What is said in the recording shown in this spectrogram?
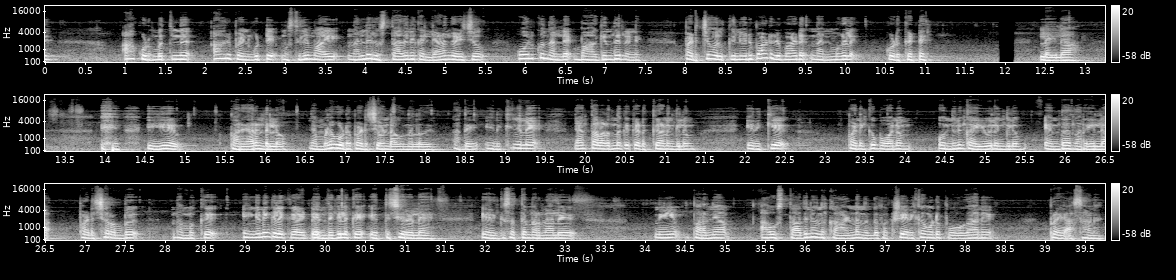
ആ കുടുംബത്തിൽ നിന്ന് ആ ഒരു പെൺകുട്ടി മുസ്ലിമായി നല്ലൊരു ഉസ്താദിനെ കല്യാണം കഴിച്ചു. ഓൽക്കും നല്ല ഭാഗ്യം തന്നെയാണ്. പഠിച്ച ഓൽക്ക് ഇനി ഒരുപാട് ഒരുപാട് നന്മകൾ കൊടുക്കട്ടെ. ലൈല ഈ പറയാറുണ്ടല്ലോ നമ്മളെ കൂടെ പഠിച്ചുകൊണ്ടാവും എന്നുള്ളത്. അതെ എനിക്കിങ്ങനെ ഞാൻ തളർന്നൊക്കെ കിടക്കുകയാണെങ്കിലും എനിക്ക് പണിക്ക് പോകാനും ഒന്നിനും കഴിയൂലെങ്കിലും എന്താണെന്നറിയില്ല പഠിച്ച റബ്ബ് നമുക്ക് എങ്ങനെയെങ്കിലുമൊക്കെ ആയിട്ട് എന്തെങ്കിലുമൊക്കെ എത്തിച്ചേരുമല്ലേ? എനിക്ക് സത്യം പറഞ്ഞാൽ നീ പറഞ്ഞ ആ ഉസ്താദിനെ ഒന്ന് കാണണമെന്നുണ്ട്. പക്ഷേ എനിക്ക് അങ്ങോട്ട് പോകാൻ പ്രയാസമാണ്.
